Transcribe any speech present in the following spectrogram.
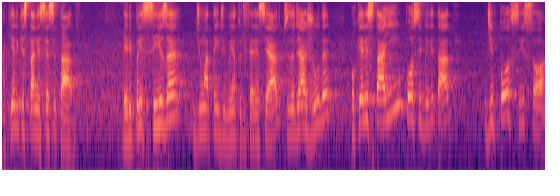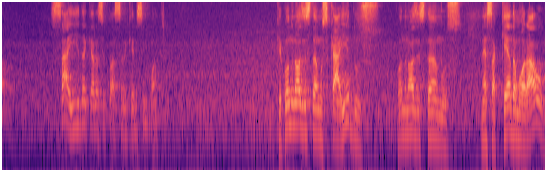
aquele que está necessitado, ele precisa de um atendimento diferenciado, precisa de ajuda, porque ele está impossibilitado de por si só sair daquela situação em que ele se encontra. Porque quando nós estamos caídos, quando nós estamos nessa queda moral,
